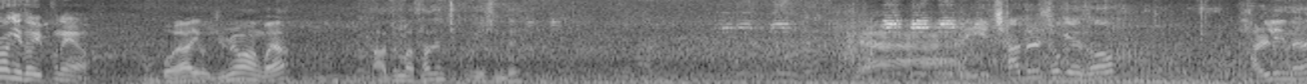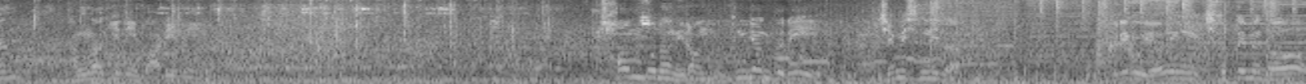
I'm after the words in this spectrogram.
한강이 더 이쁘네요. 뭐야 이거 유명한 거야? 아줌마 사진 찍고 계신데. 야, 이 차들 속에서 달리는 당나귀니 마리니 처음 보는 이런 풍경들이 재밌습니다 그리고 여행이 지속되면서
